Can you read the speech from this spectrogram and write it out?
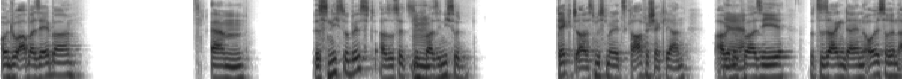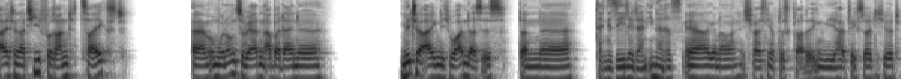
und du aber selber ähm, das nicht so bist, also es jetzt Mhm. quasi nicht so deckt, aber das müsste man jetzt grafisch erklären. Aber wenn Ja, du quasi sozusagen deinen äußeren Alternativrand zeigst, ähm, um genommen zu werden, aber deine Mitte eigentlich woanders ist, dann äh, Deine Seele, dein Inneres. ja, genau. Ich weiß nicht, ob das gerade irgendwie halbwegs deutlich wird.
